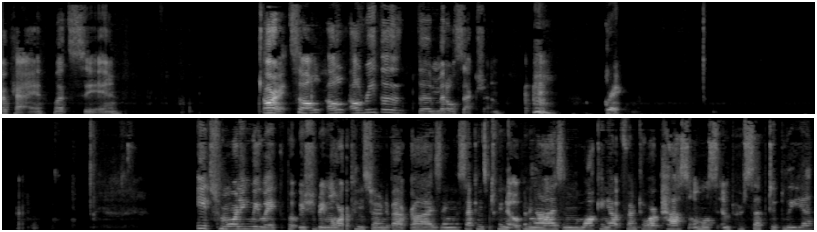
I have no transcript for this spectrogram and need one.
okay let's see. All right so i'll i'll, I'll read the the middle section. Great Each morning we wake, but we should be more concerned about rising. The seconds between opening eyes and walking out front door pass almost imperceptibly yet.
